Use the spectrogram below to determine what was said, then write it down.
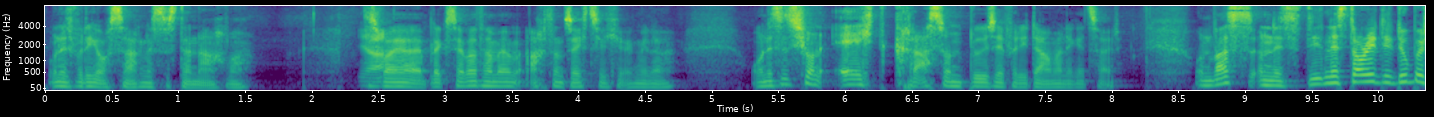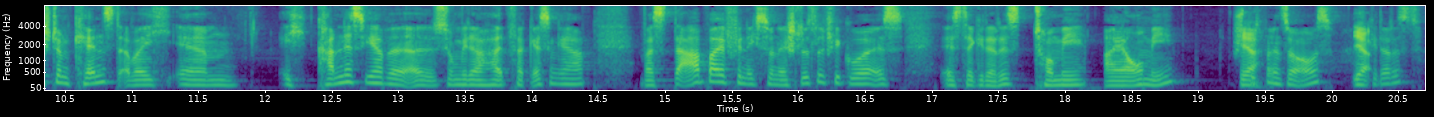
Und jetzt würde ich auch sagen, dass es danach war. Das war ja, Black Sabbath haben wir 68 irgendwie da. Und es ist schon echt krass und böse für die damalige Zeit. Und was, und es ist eine Story, die du bestimmt kennst, aber ich, ähm, ich kann das, ich habe äh, schon wieder halb vergessen gehabt. Was dabei, finde ich, so eine Schlüsselfigur ist, ist der Gitarrist Tommy Iommi. Spricht Ja. man so aus? Ja. Gitarrist?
